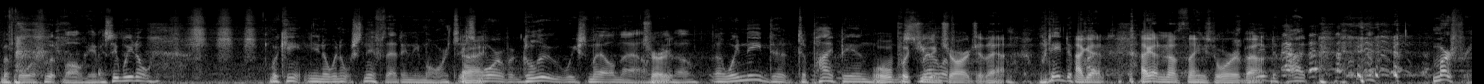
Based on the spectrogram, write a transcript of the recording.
before a football game. And see, we don't, we can't, you know, we don't sniff that anymore. It's, it's Right. more of a glue we smell now. True. You know, Uh, we need to, to pipe in. Well, we'll put you in of- charge of that. We need to. I Pipe, got I got enough things to worry we about. need to pipe. Murphy.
